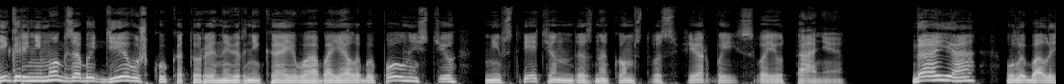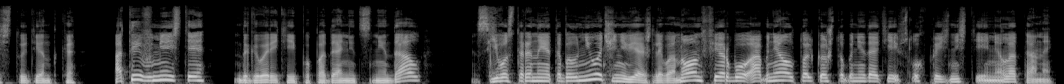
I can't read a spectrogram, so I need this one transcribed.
Игорь не мог забыть девушку, которая наверняка его обаяла бы полностью, не встретен до знакомства с Фербой свою Таню. «Да, я», — улыбалась студентка. «А ты вместе?» — договорить ей попаданец не дал. С его стороны это было не очень вежливо, но он Фербу обнял только, чтобы не дать ей вслух произнести имя Латаны.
